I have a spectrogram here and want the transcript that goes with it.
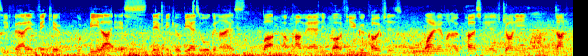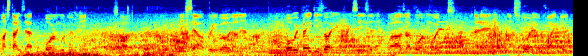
To be fair, I didn't think it would be like this. Didn't think it would be as organised. But I've come here and you've got a few good coaches. One of them I know personally is Johnny. Done my studies at Bournemouth with me, so they set up really well down here. Well, we played these lot in pre-season while I was at Bournemouth, and then I saw they were quite good.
